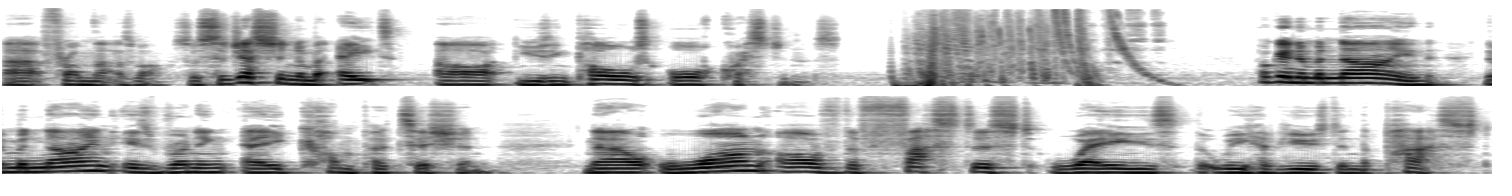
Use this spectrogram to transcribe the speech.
uh, from that as well. So suggestion number eight are using polls or questions. Okay, number nine. Number nine is running a competition. Now, one of the fastest ways that we have used in the past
